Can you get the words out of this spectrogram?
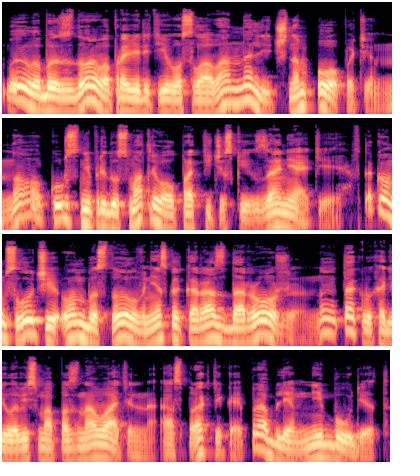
Было бы здорово проверить его слова на личном опыте, но курс не предусматривал практических занятий. В таком случае он бы стоил в несколько раз дороже, но и так выходило весьма познавательно, а с практикой проблем не будет.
